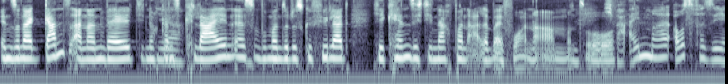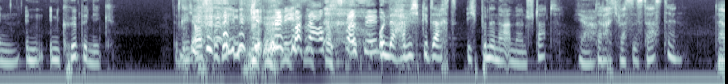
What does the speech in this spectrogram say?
in so einer ganz anderen Welt, die noch Ja. ganz klein ist und wo man so das Gefühl hat, hier kennen sich die Nachbarn alle bei Vornamen und so. Ich war einmal aus Versehen in, in Köpenick. Da bin ich aus Versehen gewesen. aus Versehen. Und da habe ich gedacht, ich bin in einer anderen Stadt. Ja. Da dachte ich, was ist das denn? Da,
